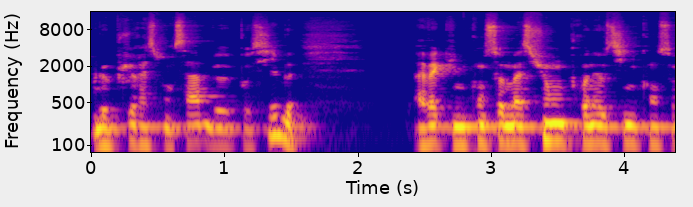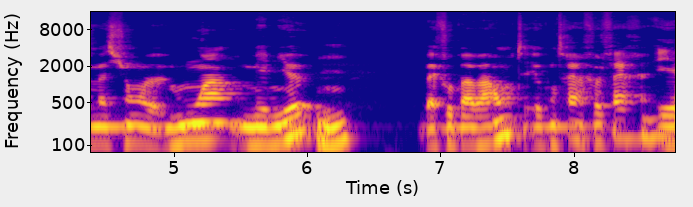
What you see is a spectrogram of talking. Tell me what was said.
le plus responsable possible avec une consommation, prenez aussi une consommation moins mais mieux. Mmh. Bah, faut pas avoir honte et au contraire il faut le faire et,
